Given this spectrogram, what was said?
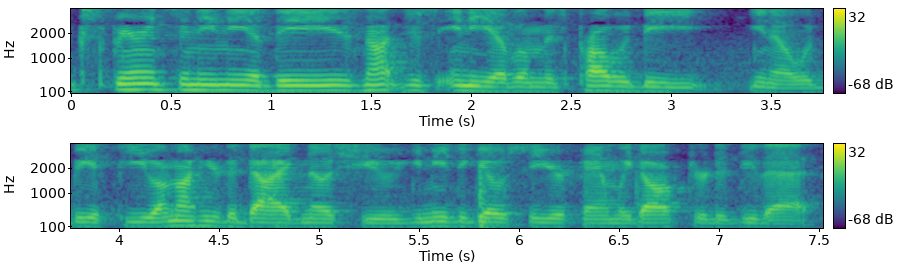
experiencing any of these, not just any of them, it's probably be you know would be a few. I'm not here to diagnose you. You need to go see your family doctor to do that,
